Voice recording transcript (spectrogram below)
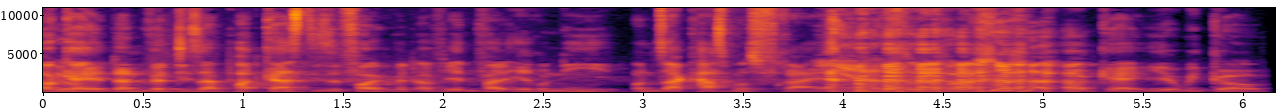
Okay, jo. dann wird dieser Podcast, diese Folge wird auf jeden Fall Ironie und Sarkasmus frei. Ja, super. okay, here we go.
